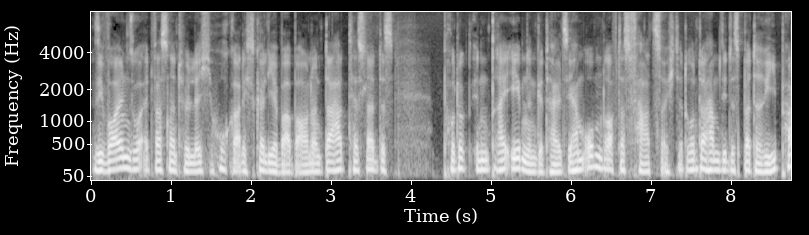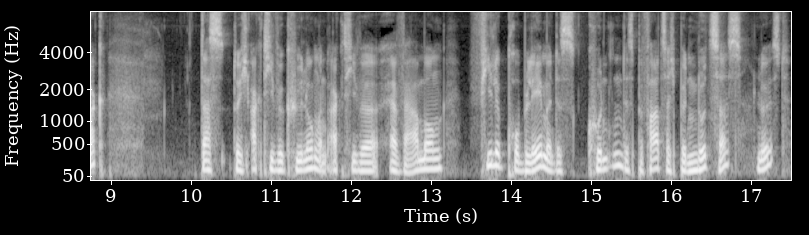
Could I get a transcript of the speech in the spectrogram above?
Sie wollen so etwas natürlich hochgradig skalierbar bauen und da hat Tesla das Produkt in drei Ebenen geteilt. Sie haben oben drauf das Fahrzeug, darunter haben sie das Batteriepack das durch aktive Kühlung und aktive Erwärmung viele Probleme des Kunden, des Fahrzeugbenutzers löst.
